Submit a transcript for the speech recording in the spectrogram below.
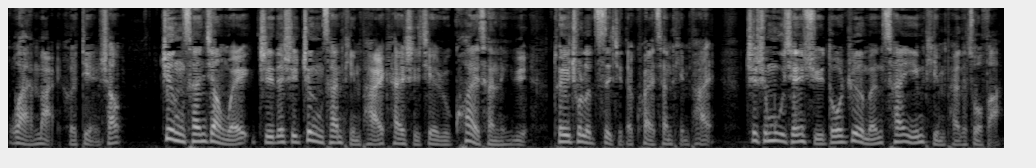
外卖和电商。正餐降维指的是正餐品牌开始介入快餐领域，推出了自己的快餐品牌。这是目前许多热门餐饮品牌的做法。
